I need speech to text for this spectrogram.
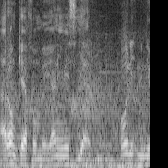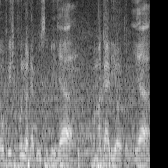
I don't care for me. yani mimi sijali. Kwa hiyo ni, ni, official fundi wa WCB Yeah. wa magari yote. Yeah.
